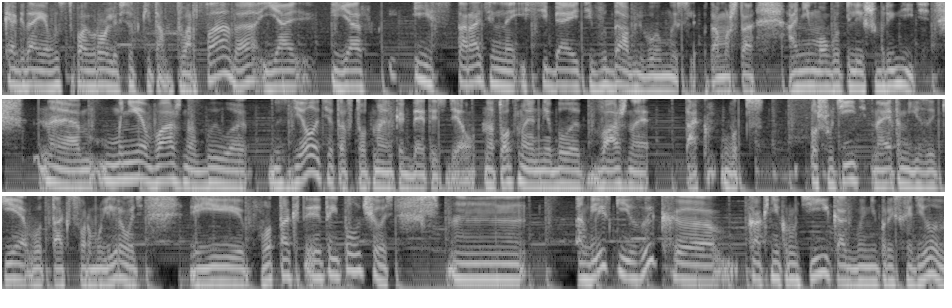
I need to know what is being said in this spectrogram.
когда я выступаю в роли все-таки там творца, да, я, я и старательно из себя эти выдавливаю мысли, потому что они могут лишь вредить. Э, мне важно было сделать это в тот момент, когда это сделал. На тот момент мне было важно так вот пошутить на этом языке, вот так сформулировать. И вот так это и получилось. Английский язык, э, как ни крути, как бы ни происходило,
